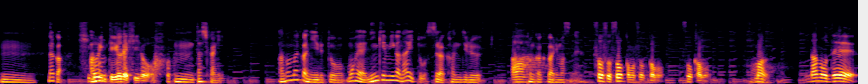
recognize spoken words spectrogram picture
うん。なんか、ヒロインっていうよりはヒーロー。うん、確かに。あの中にいると、もはや人間味がないとすら感じるああ、感覚がありますね。そうそう、そうかもそうかも。そうかも。まなので、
